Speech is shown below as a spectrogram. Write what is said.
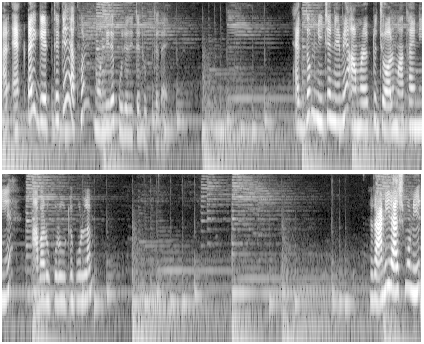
আর একটাই গেট থেকে এখন মন্দিরে পুজো দিতে ঢুকতে দেয়। একদম নিচে নেমে আমরা একটু জল মাথায় নিয়ে আবার উপরে উঠে পড়লাম। রানী রাসমণির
